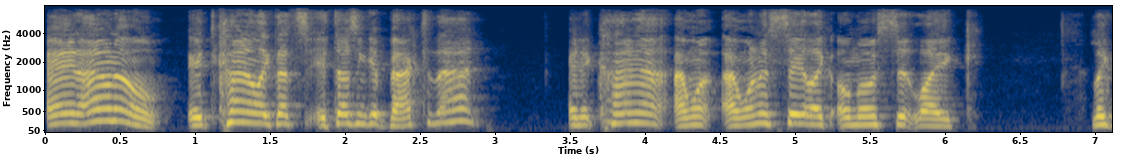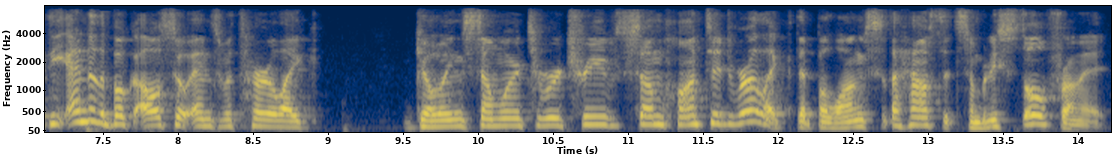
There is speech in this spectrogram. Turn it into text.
And i don't know it kind of like that's it doesn't get back to that. And it kind of i want i want to say like almost it like like the end of the book also ends with her like going somewhere to retrieve some haunted relic that belongs to the house that somebody stole from it.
